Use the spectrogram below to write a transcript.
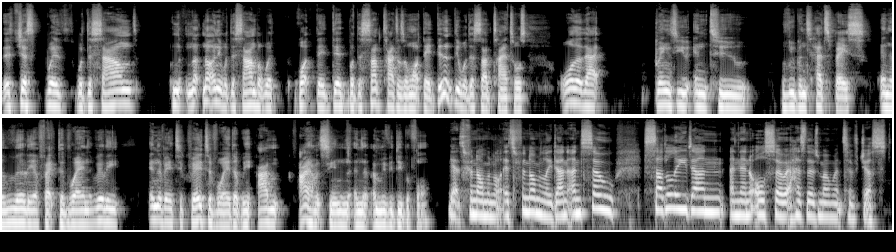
it's just with, with the sound, n- not, not only with the sound, but with what they did with the subtitles and what they didn't do with the subtitles, all of that brings you into Ruben's headspace in a really effective way, in a really innovative, creative way that we I'm, I haven't seen in a movie do before. Yeah, it's phenomenal. It's phenomenally done and so subtly done. And then also it has those moments of just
